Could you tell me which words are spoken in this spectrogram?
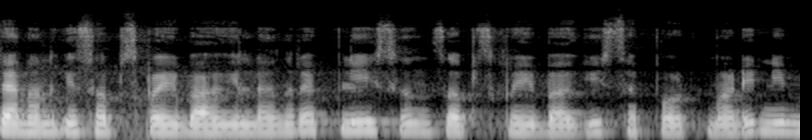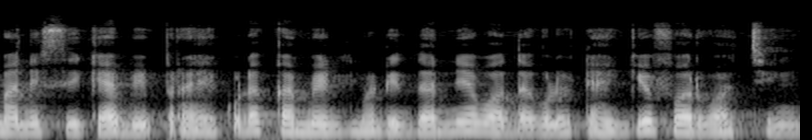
ಚಾನಲ್ಗೆ ಸಬ್ಸ್ಕ್ರೈಬ್ ಆಗಿಲ್ಲ ಅಂದರೆ ಪ್ಲೀಸ್ ಒಂದು ಸಬ್ಸ್ಕ್ರೈಬ್ ಆಗಿ ಸಪೋರ್ಟ್ ಮಾಡಿ. ನಿಮ್ಮ ಅನಿಸಿಕೆ, ಅಭಿಪ್ರಾಯ ಕೂಡ ಕಮೆಂಟ್ ಮಾಡಿ. ಧನ್ಯವಾದಗಳು. ಥ್ಯಾಂಕ್ ಯು ಫಾರ್ ವಾಚಿಂಗ್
